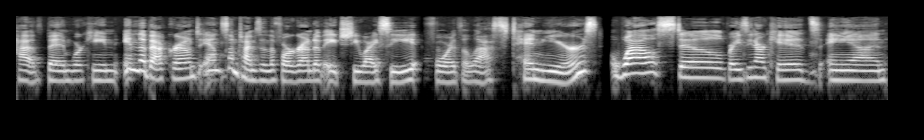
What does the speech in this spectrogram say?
have been working in the background and sometimes in the foreground of HTYC for the last 10 years while still raising our kids and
